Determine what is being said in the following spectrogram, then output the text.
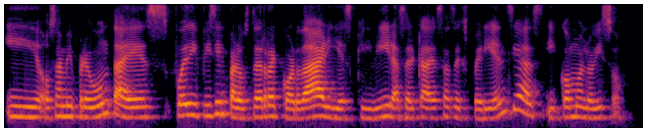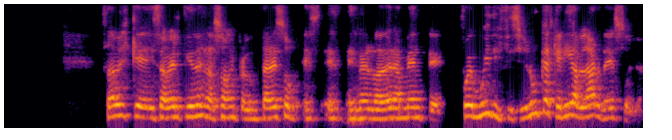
Y, o sea, mi pregunta es, ¿fue difícil para usted recordar y escribir acerca de esas experiencias y cómo lo hizo? Sabes que Isabel, tienes razón en preguntar eso, es, es, es verdaderamente, fue muy difícil, nunca quería hablar de eso ya.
